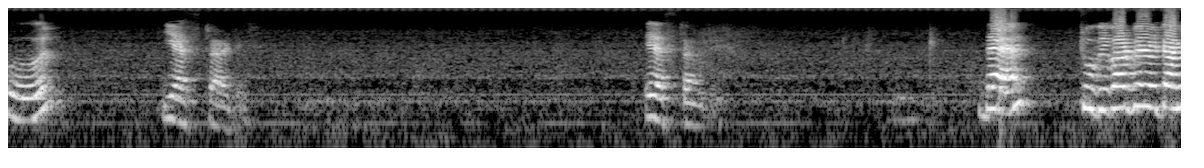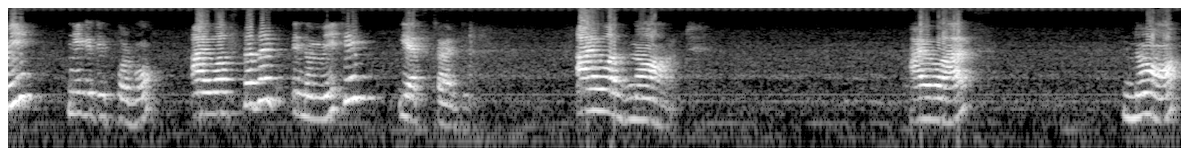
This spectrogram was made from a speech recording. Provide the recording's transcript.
school yesterday yesterday then to be verb এটা I was present in the meeting yesterday. I was not. I was not.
